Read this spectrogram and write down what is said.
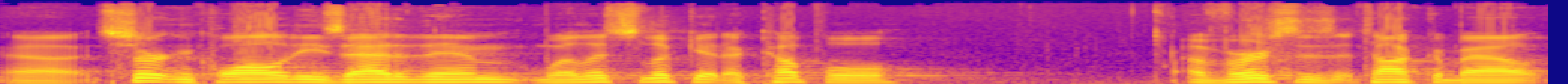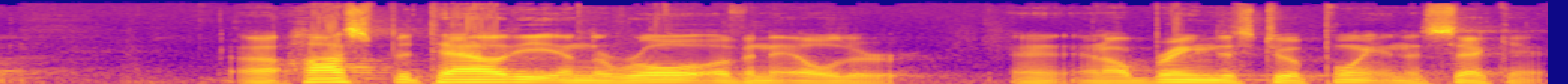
uh, certain qualities out of them. Well, let's look at a couple of verses that talk about uh, hospitality and the role of an elder. And, and, I'll bring this to a point in a second.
